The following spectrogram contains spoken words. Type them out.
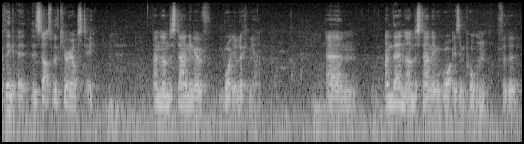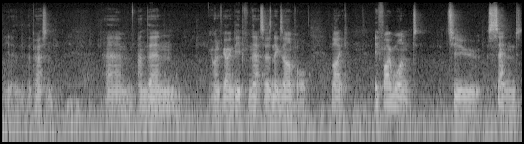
I think it, it starts with curiosity Mm-hmm. and an understanding of what you're looking at, um, and then understanding what is important for the you know the person, um, and then kind of going deeper from there. So, as an example, like if I want to send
